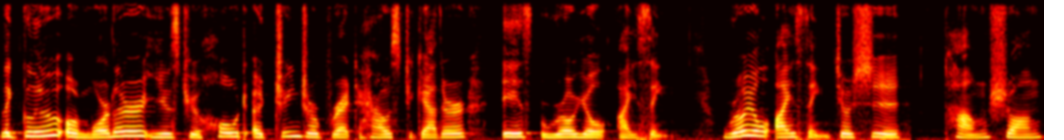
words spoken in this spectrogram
The glue or mortar used to hold a gingerbread house together is royal icing. Royal icing 就是糖霜，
